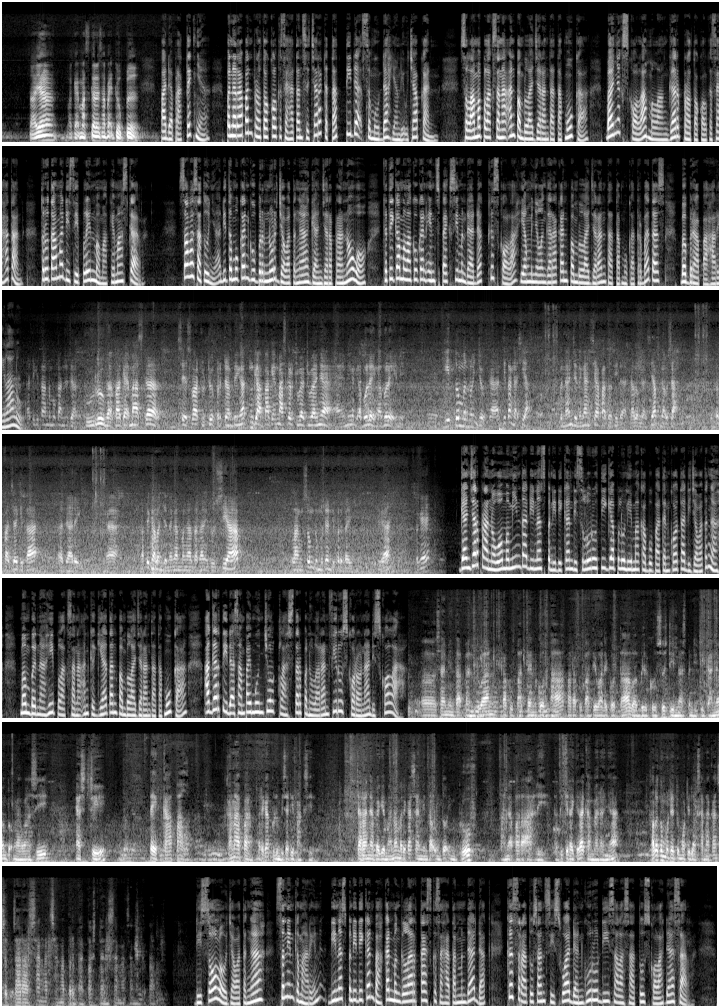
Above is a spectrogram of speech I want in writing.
saya pakai masker sampai double. Pada praktiknya, penerapan protokol kesehatan secara ketat tidak semudah yang diucapkan. Selama pelaksanaan pembelajaran tatap muka, banyak sekolah melanggar protokol kesehatan, terutama disiplin memakai masker. Salah satunya ditemukan Gubernur Jawa Tengah Ganjar Pranowo ketika melakukan inspeksi mendadak ke sekolah yang menyelenggarakan pembelajaran tatap muka terbatas beberapa hari lalu. Tadi kita menemukan sudah guru nggak pakai masker, siswa duduk berdampingan nggak pakai masker dua-duanya. Nah, ini nggak boleh, nggak boleh ini. Itu menunjukkan kita nggak siap. Sebenarnya jenengan siap atau tidak. Kalau nggak siap nggak usah. Tetap aja kita uh, daring. Nah, tapi kalau jenengan mengatakan itu siap, langsung kemudian diperbaiki, ya. Oke? Okay? Ganjar Pranowo meminta Dinas Pendidikan di seluruh 35 kabupaten kota di Jawa Tengah membenahi pelaksanaan kegiatan pembelajaran tatap muka agar tidak sampai muncul klaster penularan virus corona di sekolah. Uh, saya minta bantuan kabupaten kota, para bupati wali kota, wabil khusus Dinas Pendidikannya untuk mengawasi SD, TK, PAUD. Karena apa? Mereka belum bisa divaksin. Caranya bagaimana mereka saya minta untuk improve, tanya para ahli. Tapi kira-kira gambarannya, kalau kemudian itu mau dilaksanakan secara sangat-sangat terbatas dan sangat-sangat ketat. Di Solo, Jawa Tengah, Senin kemarin, Dinas Pendidikan bahkan menggelar tes kesehatan mendadak ke seratusan siswa dan guru di salah satu sekolah dasar.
